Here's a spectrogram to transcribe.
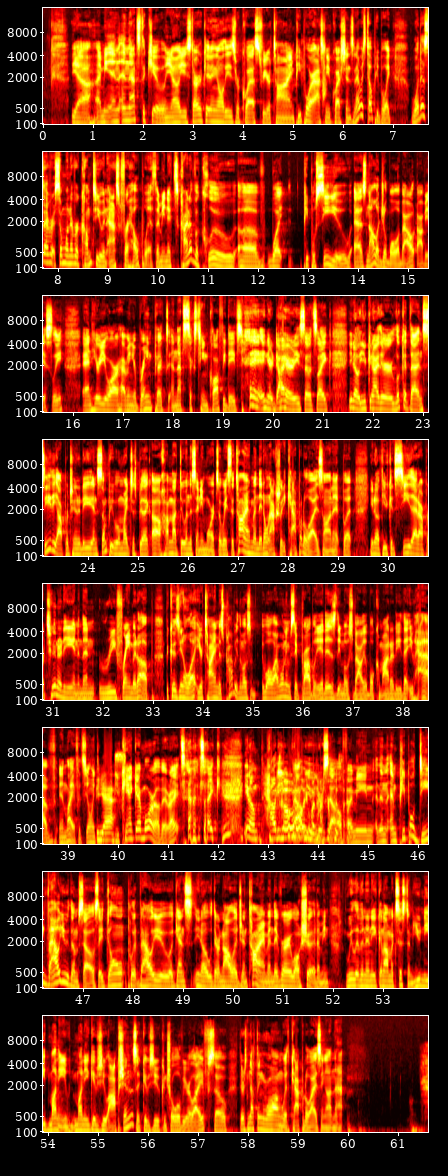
Yeah, I mean, and, and that's the cue. You know, you start getting all these requests for your time. People are asking you questions, and I always tell people like, "What does ever someone ever come to you and ask for help with?" I mean, it's kind of a clue of what people see you as knowledgeable about, obviously. And here you are having your brain picked, and that's 16 coffee dates in your diary. So it's like, you know, you can either look at that and see the opportunity, and some people might just be like, oh, I'm not doing this anymore. It's a waste of time. And they don't actually capitalize on it. But, you know, if you could see that opportunity and, and then reframe it up, because you know what? Your time is probably the most, well, I won't even say probably, it is the most valuable commodity that you have in life. It's the only thing yes. you can't get more of it, right? it's like, you know, how do you totally, value 100%. yourself? I mean, and and people devalue themselves. They don't put value against you know their knowledge and time, and they very well should. I mean, we live in an economic system. You need money. Money gives you options. It gives you control over your life. So there's nothing wrong with capitalizing on that.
